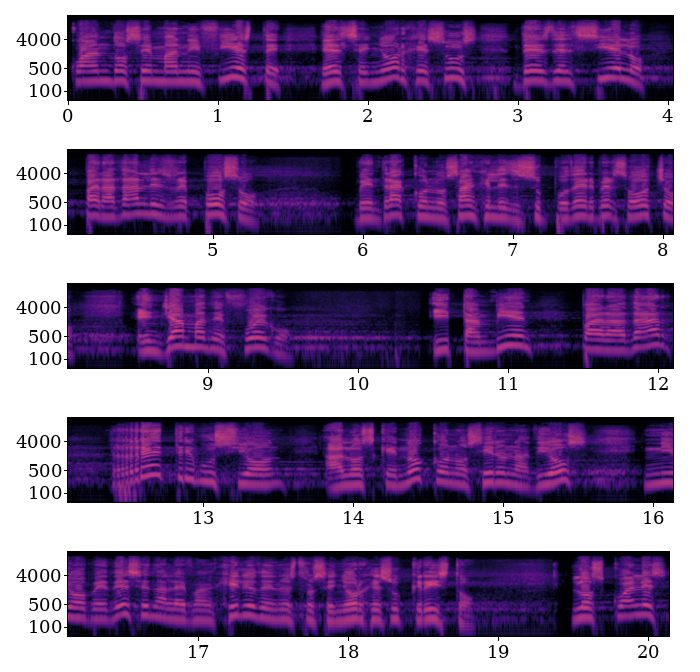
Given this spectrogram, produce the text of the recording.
Cuando se manifieste el Señor Jesús desde el cielo para darles reposo, vendrá con los ángeles de su poder, verso 8, en llama de fuego. Y también para dar retribución a los que no conocieron a Dios ni obedecen al Evangelio de nuestro Señor Jesucristo, los cuales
